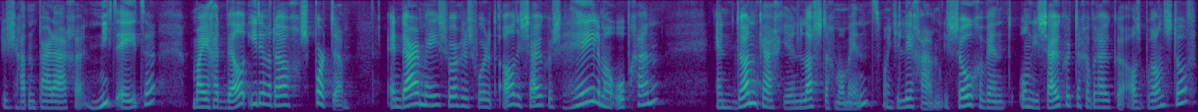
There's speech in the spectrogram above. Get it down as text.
Dus je gaat een paar dagen niet eten, maar je gaat wel iedere dag sporten. En daarmee zorg je dus voor dat al die suikers helemaal opgaan. En dan krijg je een lastig moment, want je lichaam is zo gewend om die suiker te gebruiken als brandstof,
